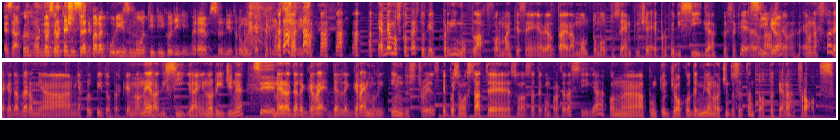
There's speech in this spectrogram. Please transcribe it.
Esatto, Cosa, non, non è tutto il paracurismo tipico di Gamerevs dietro queste affermazioni. e abbiamo scoperto che il primo platform, anche se in realtà era molto molto semplice, è proprio di Siga. Questa qui è, Siga? Una, è una storia che davvero mi ha, mi ha colpito perché non era di Siga in origine, Sì. ma era delle, Gra- delle Gremlin Industries che poi sono state, sono state comprate da Siga con eh, appunto il gioco del 1978 che era Frogs.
